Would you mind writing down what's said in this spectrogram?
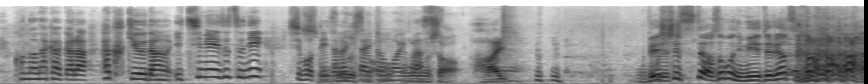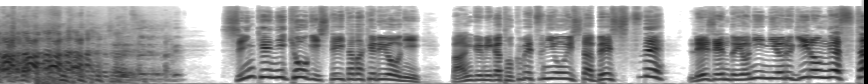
この中から各球団1名ずつに絞っていただきたいと思います。はい。別室ってあそこに見えてるやつ 真剣に協議していただけるように番組が特別に用意した別室でレジェンド4人による議論がスタ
